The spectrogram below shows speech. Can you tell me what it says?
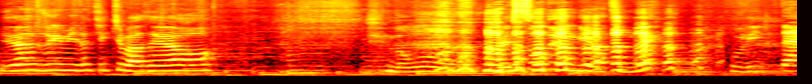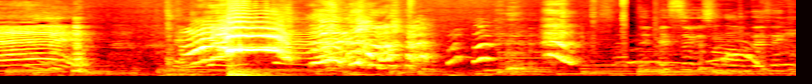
일하는 중입니다. 찍지 마세요. 지금 너무 메소드 연기 같은데? 우리 딸. 내 뱃속에서 나온 내 새끼.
